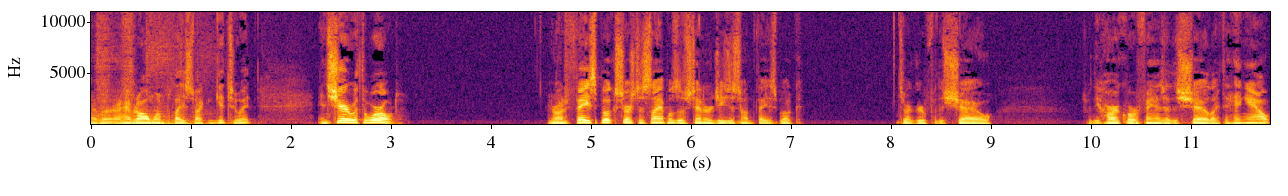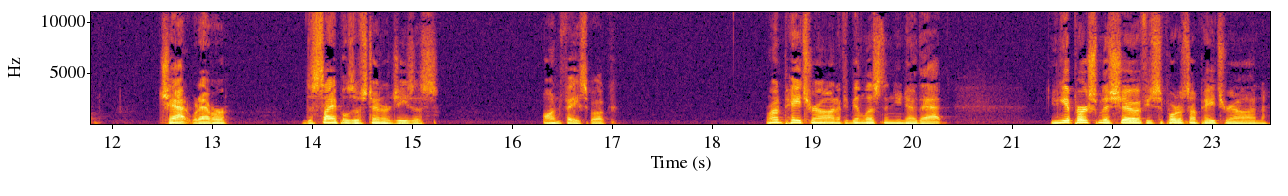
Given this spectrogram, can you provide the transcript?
I have, a, I have it all in one place so I can get to it and share it with the world. You're on Facebook. Search Disciples of Stoner Jesus on Facebook. It's our group for the show. It's where the hardcore fans of the show like to hang out, chat, whatever. Disciples of Stoner Jesus on Facebook. We're on Patreon. If you've been listening, you know that. You can get perks from the show if you support us on Patreon.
